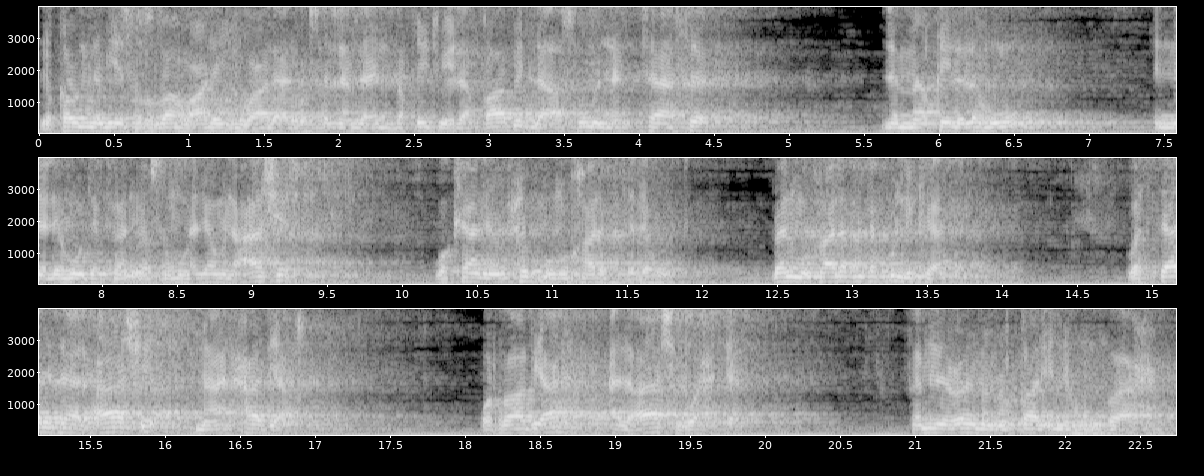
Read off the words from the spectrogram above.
لقول النبي صلى الله عليه وعلى آله وسلم لئن بقيت إلى قابل لأصومن التاسع لما قيل له إن اليهود كانوا يصومون اليوم العاشر وكان يحب مخالفة اليهود بل مخالفة كل كافر. والثالثة العاشر مع الحادي عشر والرابعة العاشر وحده. فمن العلماء من قال إنه مباح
